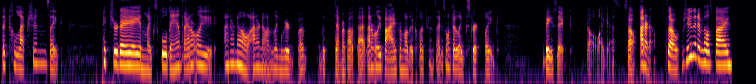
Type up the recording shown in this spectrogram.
the collections like picture day and like school dance. I don't really, I don't know, I don't know. I'm like weird uh, with them about that. I don't really buy from other collections. I just want their like strict like basic doll, I guess. So I don't know. So she was an impulse buy,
